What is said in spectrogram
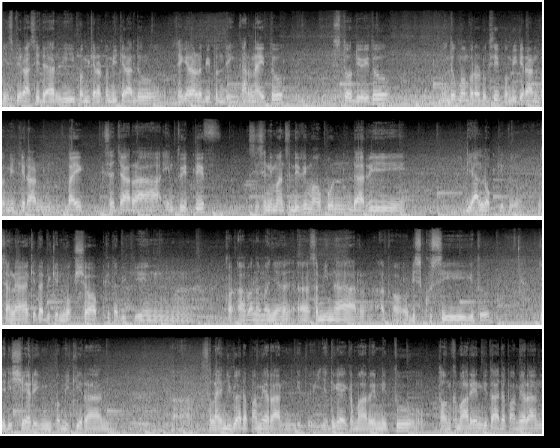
inspirasi dari pemikiran-pemikiran itu saya kira lebih penting karena itu studio itu untuk memproduksi pemikiran-pemikiran baik secara intuitif si seniman sendiri maupun dari dialog gitu. Misalnya kita bikin workshop, kita bikin apa namanya eh, seminar atau diskusi gitu. Jadi sharing pemikiran. Uh, selain juga ada pameran gitu. Jadi kayak kemarin itu tahun kemarin kita ada pameran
